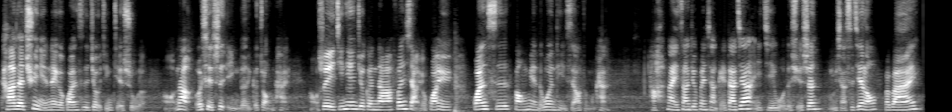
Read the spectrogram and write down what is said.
他在去年那个官司就已经结束了。好，那而且是赢的一个状态。好，所以今天就跟大家分享有关于官司方面的问题是要怎么看。好，那以上就分享给大家以及我的学生，我们下次见喽，拜拜。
